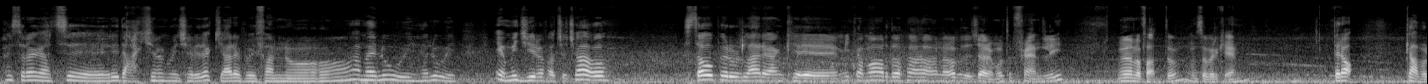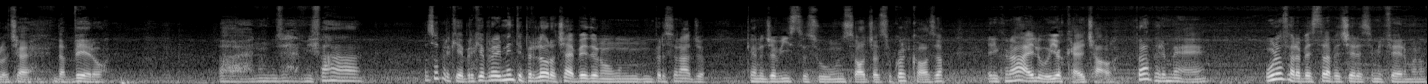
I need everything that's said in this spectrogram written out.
Queste ragazze ridacchiano, cominciano a ridacchiare, poi fanno: Ah, ma è lui, è lui. Io mi giro, faccio ciao, Stavo per urlare anche mica mordo, ah, una roba del genere, molto friendly. Non l'ho fatto, non so perché. Però, cavolo, cioè, davvero. Uh, non, mi fa. Non so perché, perché probabilmente per loro, cioè, vedono un personaggio che hanno già visto su un social, su qualcosa, e dicono, ah, è lui, ok, ciao. Però per me, uno farebbe stra piacere se mi fermano,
